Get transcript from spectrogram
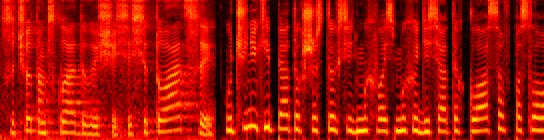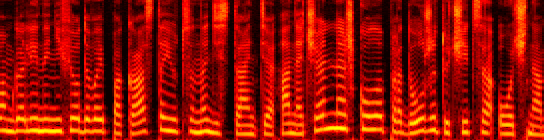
с учетом складывающейся ситуации. Ученики пятых, шестых, седьмых, восьмых и десятых классов, по словам Галины Нефедовой, пока остаются на дистанте, а начальная школа продолжит учиться очно.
